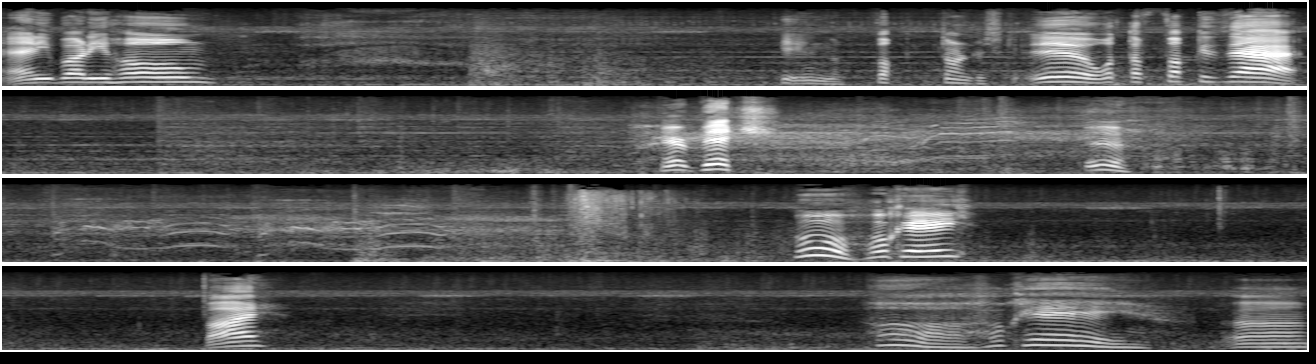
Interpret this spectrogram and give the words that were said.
Anybody home? Hitting the fucking thunder. Ew, what the fuck is that? Here, bitch. Ugh. Oh, okay. Bye. Oh, okay. Uh.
